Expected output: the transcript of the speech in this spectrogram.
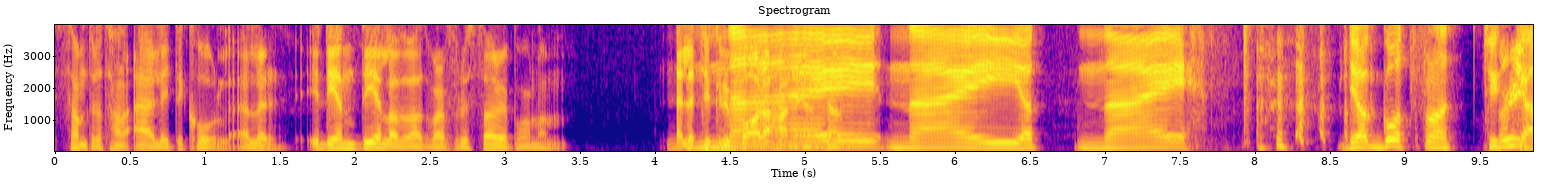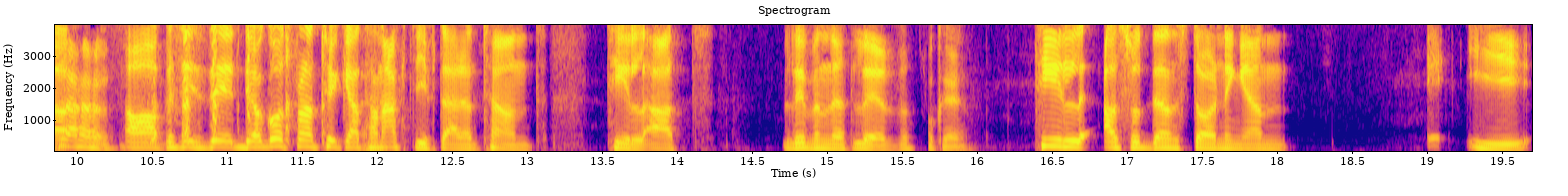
samtidigt att han är lite cool? Eller? Är det en del av varför du stör dig på honom? Eller tycker du bara han är en? Nej, nej, jag, nej. Det har gått från att tycka... Ja, precis. Det, det har gått från att tycka att han aktivt är en tönt till att live and let live. Okej. Till alltså den störningen i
